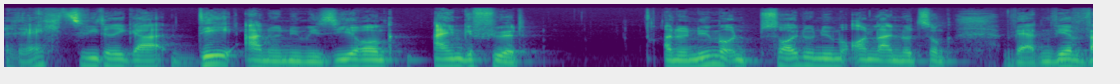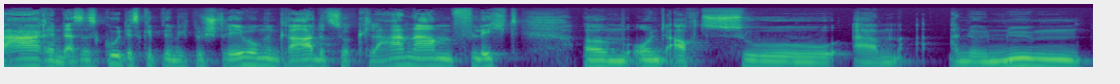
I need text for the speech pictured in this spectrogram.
rechtswidriger De-Anonymisierung eingeführt anonyme und pseudonyme Online-Nutzung werden wir wahren. Das ist gut. Es gibt nämlich Bestrebungen gerade zur Klarnamenpflicht ähm, und auch zu ähm, anonymen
